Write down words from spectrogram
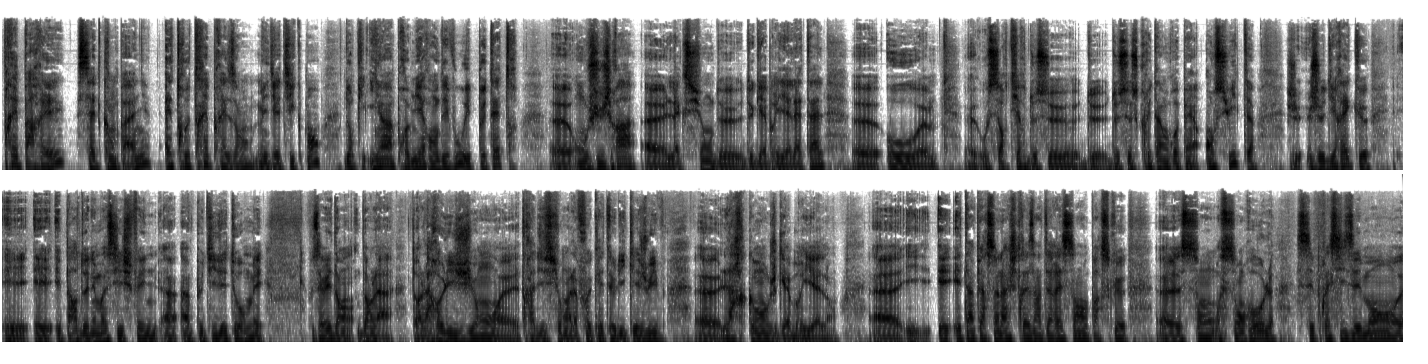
préparer cette campagne, être très présent médiatiquement. Donc, il y a un premier rendez-vous et peut-être on jugera l'action de, Gabriel Attal au, au sortir de ce, de, ce scrutin européen. Ensuite, je, dirais que, et, pardonnez-moi si je fais un, un, petit détour, mais vous savez, dans, dans la dans la religion tradition à la fois catholique et juive, l'archange Gabriel est, un personnage très intéressant parce que son son rôle c'est précisément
